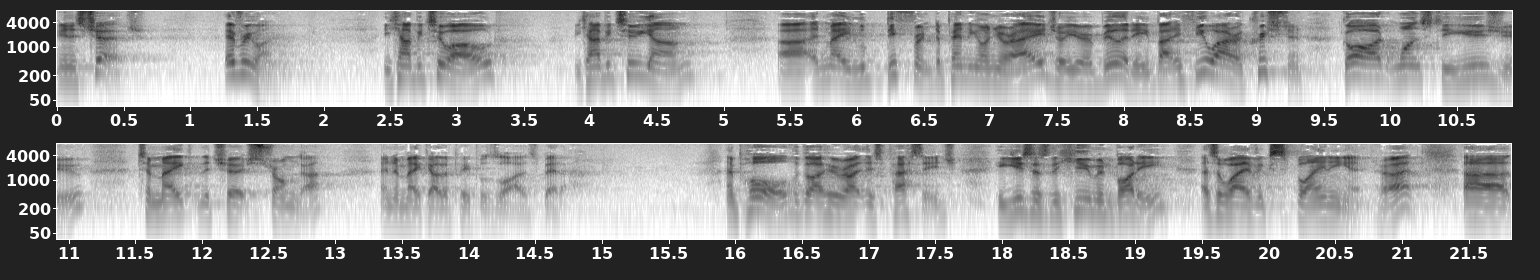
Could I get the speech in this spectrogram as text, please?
in his church. Everyone. You can't be too old, you can't be too young. Uh, it may look different depending on your age or your ability, but if you are a Christian, God wants to use you to make the church stronger and to make other people's lives better. And Paul, the guy who wrote this passage, he uses the human body as a way of explaining it, right? Uh,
